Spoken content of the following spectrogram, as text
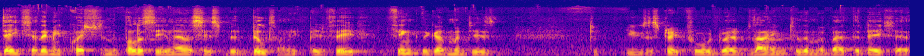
data, they may question the policy analysis built on it, but if they think the government is, to use a straightforward word, lying to them about the data,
